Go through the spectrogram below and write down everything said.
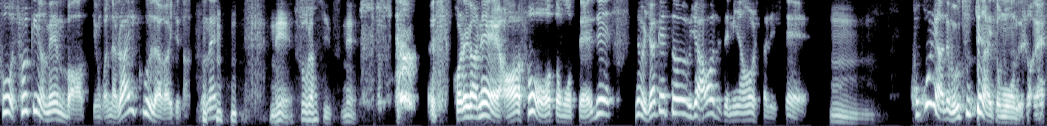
そう初期のメンバーっていうのかな、ライクーダーがいてたんですよね。ねえ、そうらしいですね。これがね、ああ、そう？と思って。で、でもジャケット、じゃあ合わせて見直したりして、うん。ここにはでも映ってないと思うんですよね。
